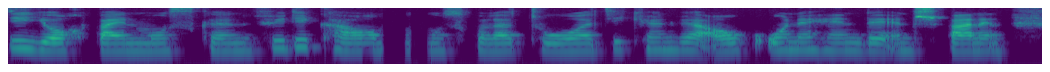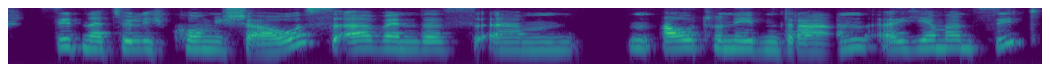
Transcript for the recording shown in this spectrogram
die Jochbeinmuskeln, für die Kaumuskulatur. Die können wir auch ohne Hände entspannen. Sieht natürlich komisch aus, äh, wenn das ähm, ein Auto nebendran äh, jemand sieht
